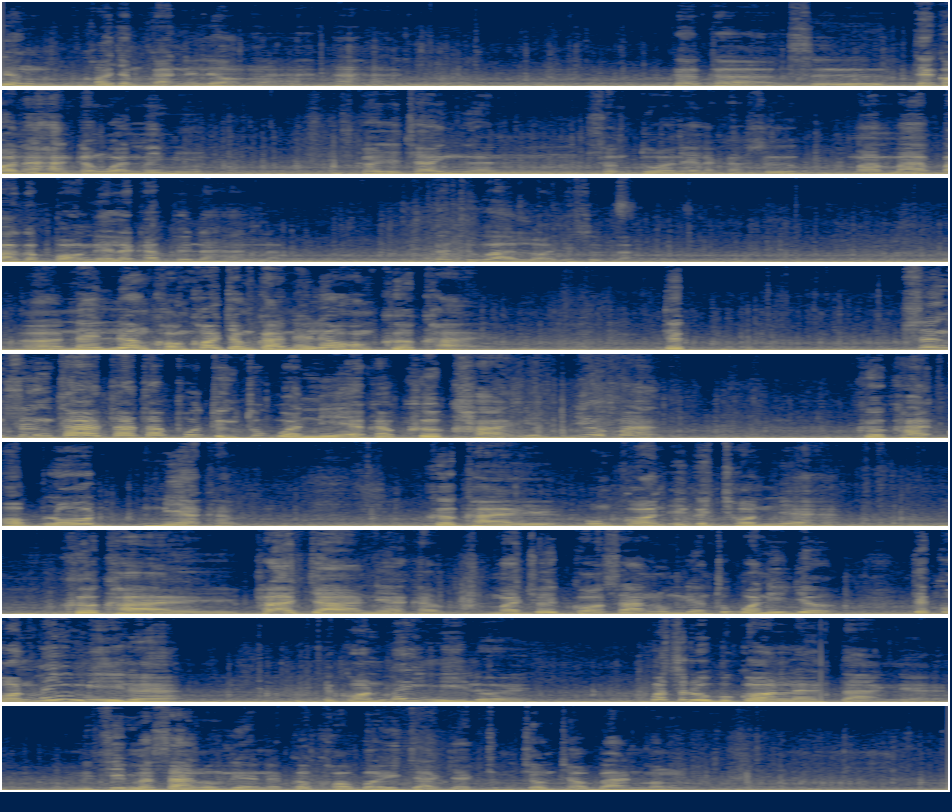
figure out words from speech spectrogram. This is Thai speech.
เรื่องข้อจำกัดในเรื่องอาหารก็ก็ซื้อแต่ก่อนอาหารกลางวันไม่มี ก็จะใช้เงินส่วนตัวนี่แหละครับ ซื้อมาม่าปลากระป๋องนี่แหละครับ เป็นอาหารหลักก็ถือว่าอร่อยที่สุดละเอ่อในเรื่องของข้อจำกัดในเรื่องของเครือข่ายแต่ซึ่งซึ่งถ้าถ้าถ้าพูดถึงทุกวันนี้ครับ เครือข่ายเนี่ยเยอะมาก เครือข่ายออฟโรดเนี่ยครับ เครือข่ายองค์กรเอกชนเนี่ยฮะ เครือข่ายพระอาจารย์เนี่ยครับมาช่วยก่อสร้างโรงเรียนทุกวันนี้เยอะ แต่ก่อนไม่มีเลยฮะแต่ก่อนไม่มีเลย วัสดุอุปกรณ์อะไรต่างเนี่ยที่มาสร้างโรงเรียนเนี่ยก็ขอบริจาคจากชุมชนชาวบ้านมั่ง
